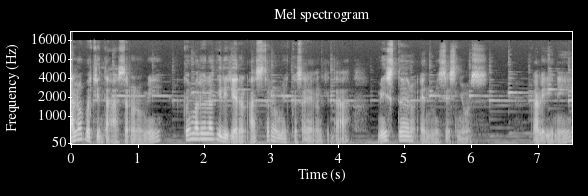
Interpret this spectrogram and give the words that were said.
Halo pecinta astronomi, kembali lagi di channel astronomi kesayangan kita, Mr. and Mrs. News. Kali ini,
